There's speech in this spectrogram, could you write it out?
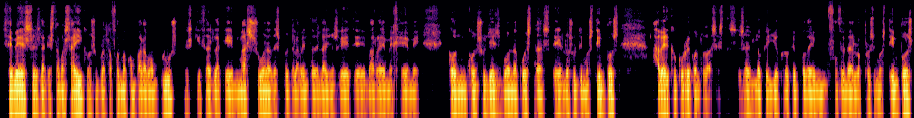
CBS es la que está más ahí con su plataforma con Paramount Plus, es quizás la que más suena después de la venta de Lionsgate barra MGM con, con su James Bond a cuestas en los últimos tiempos. A ver qué ocurre con todas estas. Eso es lo que yo creo que pueden funcionar en los próximos tiempos,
